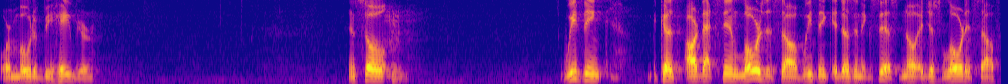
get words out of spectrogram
or mode of behavior. And so we think because our, that sin lowers itself, we think it doesn't exist. No, it just lowered itself.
